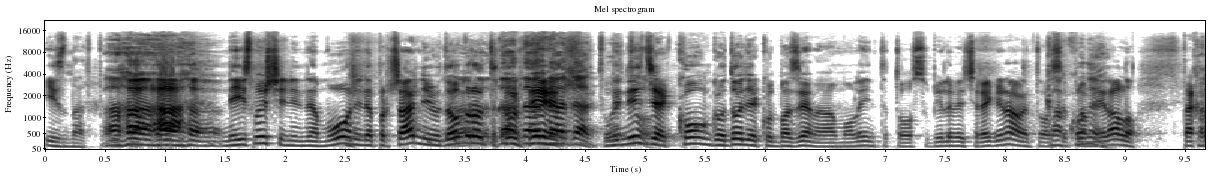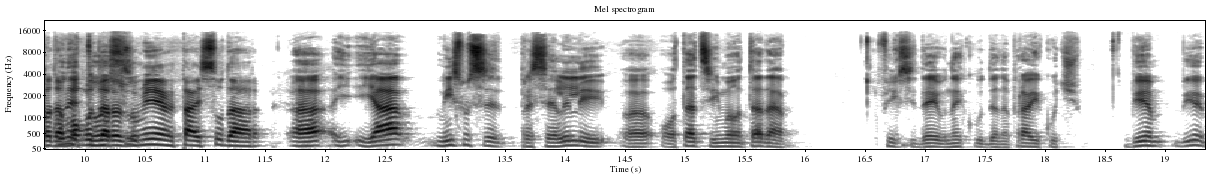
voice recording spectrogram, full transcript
iznad puta. Aha. A, nismo išli ni na mor, ni na prčanju, dobro, da, to da, nije, da, da, to ni niđe, Kongo dolje kod bazena, molim te, to su bile već regionalne, to Kako se planiralo. Tako Kako da ne, mogu da su... razumijem taj sudar. Uh, ja, mi smo se preselili, uh, otac imao tada fiks ideju neku da napravi kuću. Bio je, bio je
